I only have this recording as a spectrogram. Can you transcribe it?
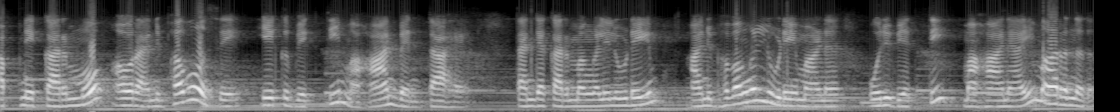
അപ്നെ കർമ്മോ और അനുഭവോ സെ ഏക് വ്യക്തി മഹാൻ ബൻതാ ഹെ തന്റെ കർമ്മങ്ങളിലൂടെയും അനുഭവങ്ങളിലൂടെയുമാണ് ഒരു വ്യക്തി മഹാനായി മാറുന്നത്।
